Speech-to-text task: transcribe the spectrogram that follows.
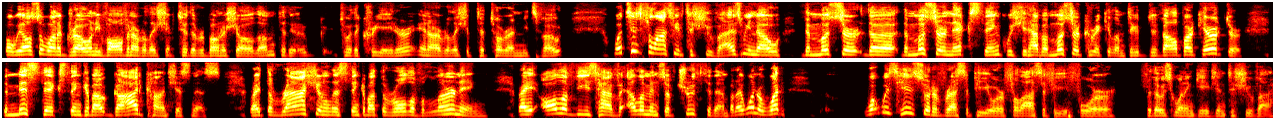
but we also want to grow and evolve in our relationship to the Ribono Shel Olam, to the to the Creator, in our relationship to Torah and mitzvot. What's his philosophy of teshuva? As we know, the Musar, the the Musarniks think we should have a Musar curriculum to develop our character. The mystics think about God consciousness, right? The rationalists think about the role of learning, right? All of these have elements of truth to them. But I wonder what what was his sort of recipe or philosophy for for those who want to engage in teshuva?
